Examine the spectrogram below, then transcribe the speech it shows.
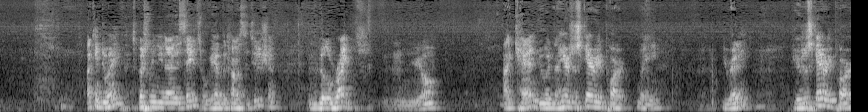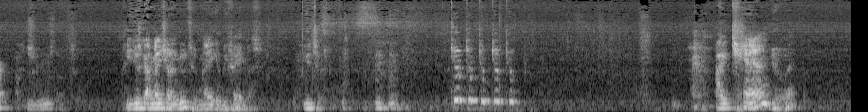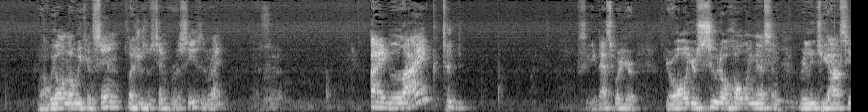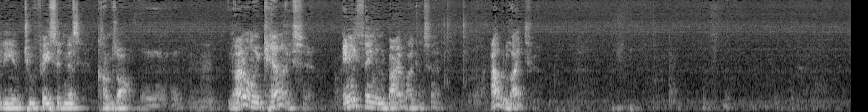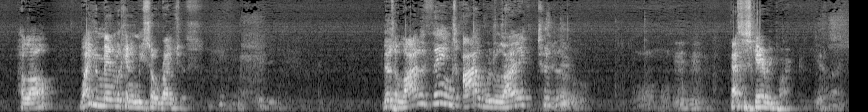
I can do anything, especially in the United States where we have the Constitution and the Bill of Rights. Mm-hmm. Yeah. I can do it. Now here's the scary part, Wayne. You ready? Here's the scary part. So you just got mentioned on YouTube. Now you can be famous. YouTube. Toot, toot, toot, toot, toot. I can do it. Well, we all know we can sin. Pleasures of sin for a season, right? I'd like to. d- See, that's where your, your all your pseudo holiness and religiosity and two facedness comes off. Not only can I sin, anything in the Bible I can sin. I would like to. Hello? Why are you men looking at me so righteous? There's a lot of things I would like to do. Mhm. That's the scary part. Yes.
